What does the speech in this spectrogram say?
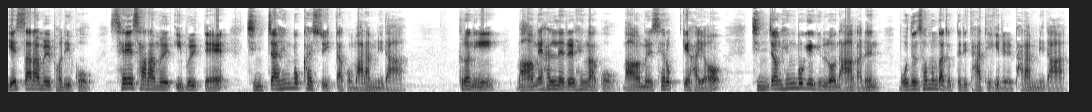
옛 사람을 버리고 새 사람을 입을 때 진짜 행복할 수 있다고 말합니다. 그러니 마음의 할례를 행하고 마음을 새롭게 하여 진정 행복의 길로 나아가는 모든 서문 가족들이 다 되기를 바랍니다.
